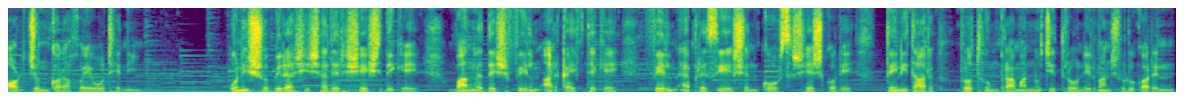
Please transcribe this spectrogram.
অর্জন করা হয়ে ওঠেনি। উনিশশো বিরাশি সালের শেষ দিকে বাংলাদেশ ফিল্ম আর্কাইভ থেকে ফিল্ম অ্যাপ্রিসিয়েশন কোর্স শেষ করে তিনি তার প্রথম প্রামাণ্যচিত্র নির্মাণ শুরু করেন।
